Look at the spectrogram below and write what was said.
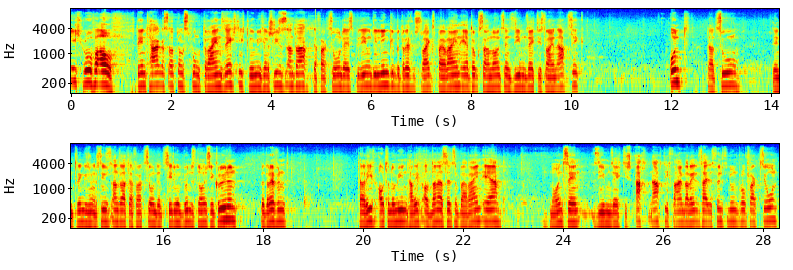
Ich rufe auf den Tagesordnungspunkt 63, Dringlicher Entschließungsantrag der Fraktionen der SPD und DIE LINKE betreffend Streiks bei Ryanair, Drucksache 19 /6783, und dazu den Dringlichen Entschließungsantrag der Fraktionen der CDU und BÜNDNIS 90 die GRÜNEN betreffend Tarifautonomie und Tarifauseinandersetzung bei Ryanair 19 /6788. Vereinbarte Redezeit ist fünf Minuten pro Fraktion.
